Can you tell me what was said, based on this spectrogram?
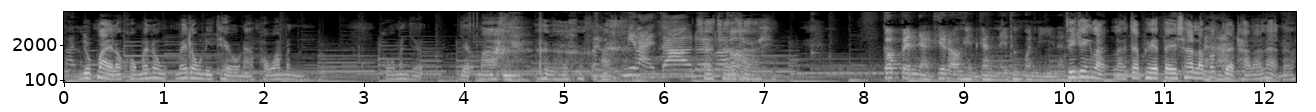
สั้นยุคใหม่เราคงไม่ลงไม่ลงดีเทลนะ เพราะว่ามัน เพราะว่ามันเยอะเยอะมากมันมีหลายเจ้าด้วยใช่ใช่ว่าใช่ ก็เป็นอย่างที่เราเห็นกันในทุกวันนี้นะ จริงๆ หลังหลังจาก PlayStation เราก็นะฮะเกิดทันแล้วแหละเนอะ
